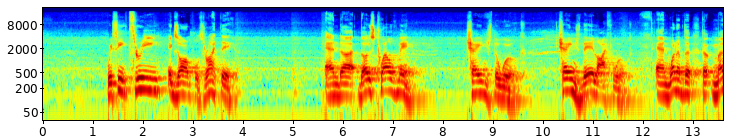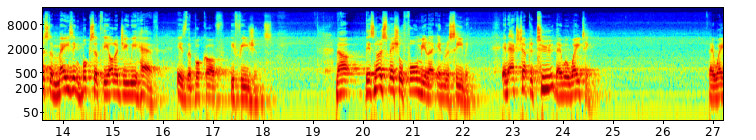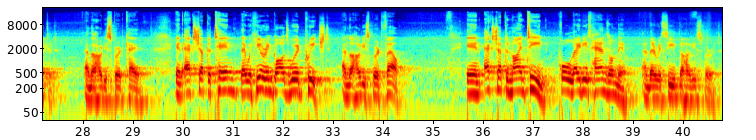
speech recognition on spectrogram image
We see three examples right there. And uh, those 12 men changed the world, changed their life world. And one of the, the most amazing books of theology we have is the book of Ephesians. Now, there's no special formula in receiving. In Acts chapter 2, they were waiting. They waited, and the Holy Spirit came. In Acts chapter 10, they were hearing God's word preached, and the Holy Spirit fell. In Acts chapter 19, Paul laid his hands on them, and they received the Holy Spirit.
